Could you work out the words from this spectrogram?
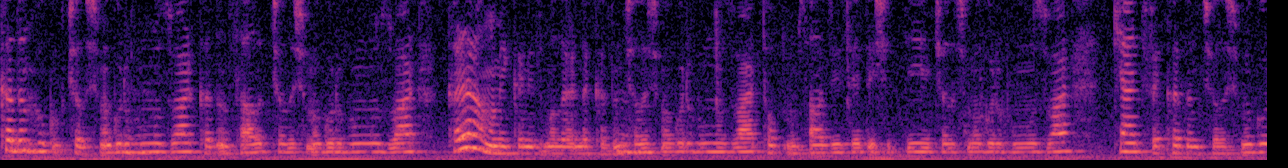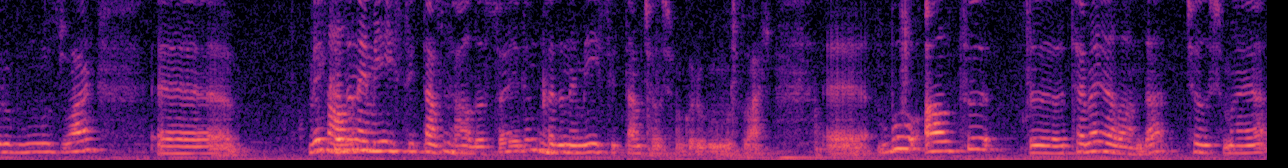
Kadın hukuk çalışma grubumuz var, kadın sağlık çalışma grubumuz var, karar alma mekanizmalarında kadın çalışma grubumuz var, toplumsal cinsiyet eşitliği çalışma grubumuz var, kent ve kadın çalışma grubumuz var. Ee, ve Sağlık. kadın emeği istihdam Hı. sağlığı söyledim. Hı. Kadın emeği istihdam çalışma grubumuz var. Ee, bu altı e, temel alanda çalışmaya,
